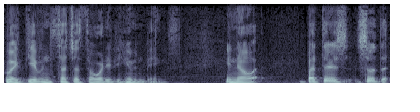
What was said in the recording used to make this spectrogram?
who had given such authority to human beings. You know, but there's so the,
